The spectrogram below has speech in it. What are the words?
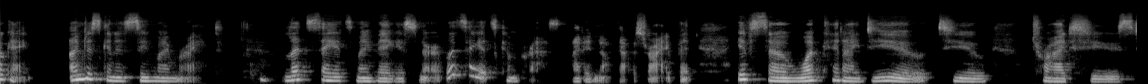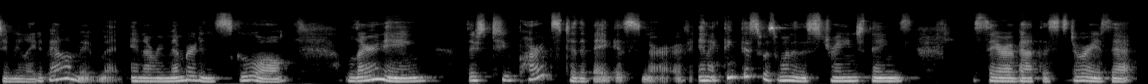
okay, I'm just going to assume I'm right. Let's say it's my vagus nerve. Let's say it's compressed. I didn't know if that was right, but if so, what could I do to try to stimulate a bowel movement? And I remembered in school learning there's two parts to the vagus nerve. And I think this was one of the strange things, Sarah, about this story is that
